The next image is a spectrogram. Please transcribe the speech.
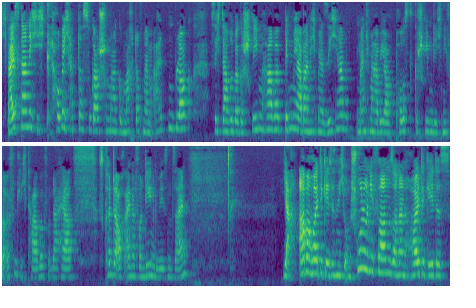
Ich weiß gar nicht, ich glaube, ich habe das sogar schon mal gemacht auf meinem alten Blog, dass ich darüber geschrieben habe, bin mir aber nicht mehr sicher. Manchmal habe ich auch Posts geschrieben, die ich nie veröffentlicht habe. Von daher, es könnte auch einer von denen gewesen sein. Ja, aber heute geht es nicht um Schuluniformen, sondern heute geht es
